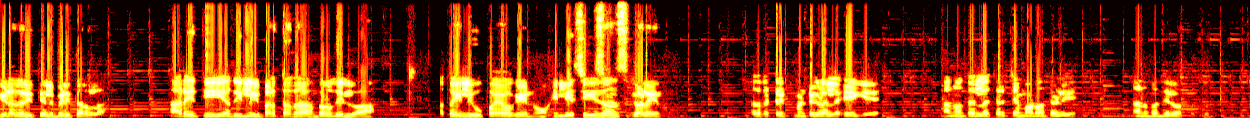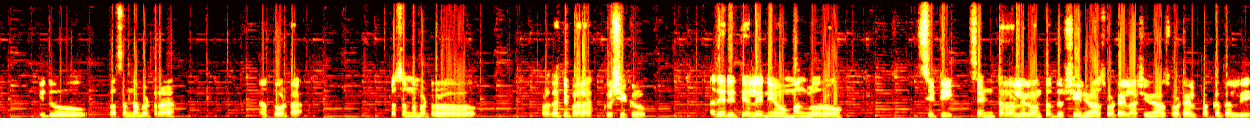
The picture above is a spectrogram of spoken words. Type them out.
ಗಿಡದ ರೀತಿಯಲ್ಲಿ ಬೆಳೀತಾರಲ್ಲ, ಆ ರೀತಿ ಅದು ಇಲ್ಲಿ ಬರ್ತದಾ, ಬರೋದಿಲ್ವಾ? ಅಥವಾ ಇಲ್ಲಿ ಉಪಯೋಗ ಏನು? ಇಲ್ಲಿಯ ಸೀಸನ್ಸ್ಗಳೇನು ಅದರ ಟ್ರೀಟ್ಮೆಂಟ್ಗಳೆಲ್ಲ ಹೇಗೆ? ಅನ್ನೋಂಥೆಲ್ಲ ಚರ್ಚೆ ಮಾಡುವಂತೇಳಿ ನಾನು ಬಂದಿರುವಂಥದ್ದು. ಇದು ಪ್ರಸನ್ನ ಭಟ್ರ ತೋಟ. ಪ್ರಸನ್ನ ಭಟ್ರು ಪ್ರಗತಿಪರ ಕೃಷಿಕರು. ಅದೇ ರೀತಿಯಲ್ಲಿ ನೀವು ಮಂಗಳೂರು ಸಿಟಿ ಸೆಂಟರ್ ಅಲ್ಲಿರುವಂತದ್ದು ಶ್ರೀನಿವಾಸ್ ಹೋಟೆಲ್ ಆ ಶ್ರೀನಿವಾಸ್ ಹೋಟೆಲ್ ಪಕ್ಕದಲ್ಲಿ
